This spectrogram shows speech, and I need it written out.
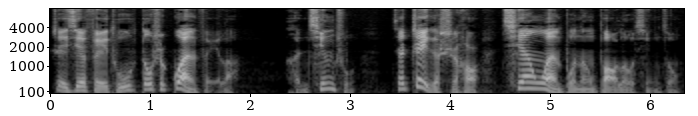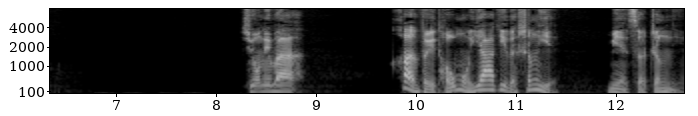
这些匪徒都是惯匪了，很清楚，在这个时候千万不能暴露行踪。兄弟们，悍匪头目压低了声音，面色狰狞：“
